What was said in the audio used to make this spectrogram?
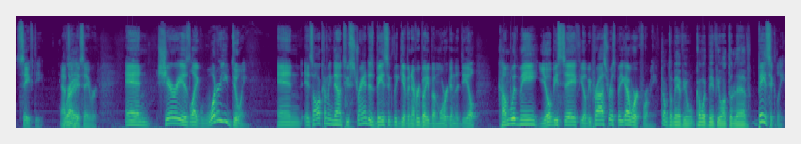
safety after they save her. And Sherry is like, "What are you doing?" And it's all coming down to Strand is basically giving everybody but Morgan the deal. Come with me, you'll be safe, you'll be prosperous, but you got to work for me Come to me if you come with me if you want to live. basically.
